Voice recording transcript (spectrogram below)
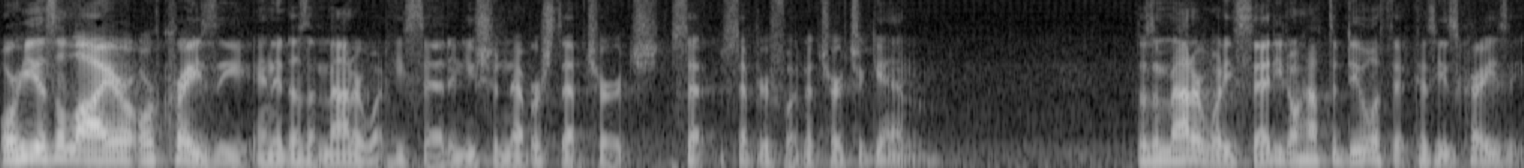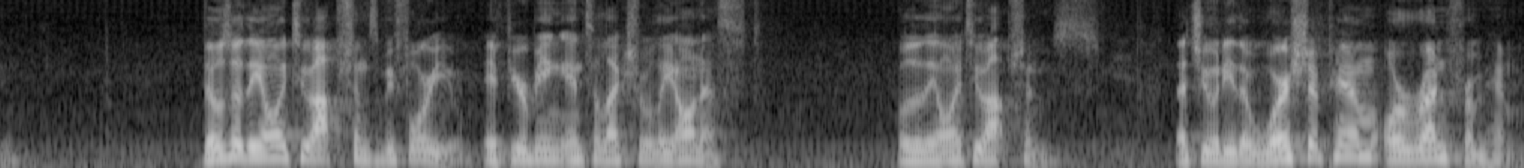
or he is a liar or crazy, and it doesn't matter what he said, and you should never step church, step, step your foot in a church again. Doesn't matter what he said, you don't have to deal with it because he's crazy. Those are the only two options before you, if you're being intellectually honest. Those are the only two options. That you would either worship him or run from him.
